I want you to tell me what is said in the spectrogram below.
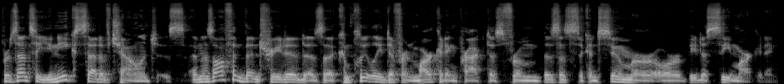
presents a unique set of challenges and has often been treated as a completely different marketing practice from business to consumer or B2C marketing.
